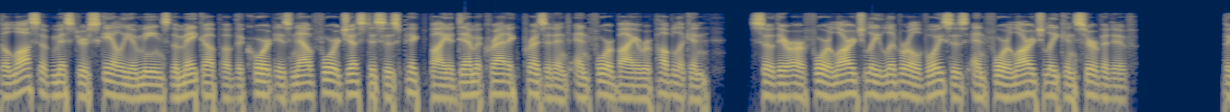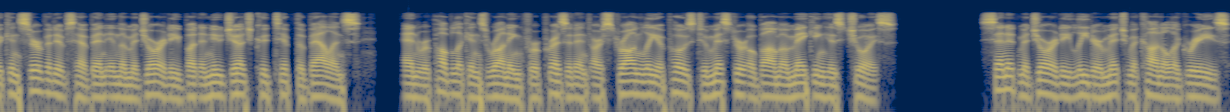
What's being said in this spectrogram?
The loss of Mr. Scalia means the makeup of the court is now four justices picked by a Democratic president and four by a Republican, so there are four largely liberal voices and four largely conservative. The conservatives have been in the majority but a new judge could tip the balance, and Republicans running for president are strongly opposed to Mr. Obama making his choice. Senate Majority Leader Mitch McConnell agrees,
